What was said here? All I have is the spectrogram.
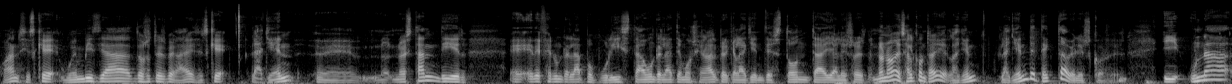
Juan, si és que ho hem vist ja dos o tres vegades, és que la gent eh, no, no és tant dir eh, he de fer un relat populista, un relat emocional perquè la gent és tonta i aleshores... No, no, és al contrari, la gent, la gent detecta bé les coses. I una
